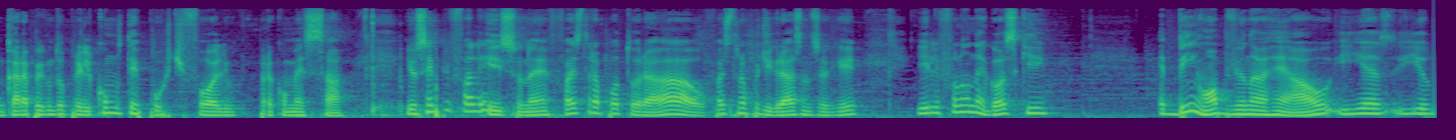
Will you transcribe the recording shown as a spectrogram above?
Um cara perguntou pra ele como ter portfólio pra começar. E eu sempre falei isso, né? Faz trampo autoral, faz trampo de graça, não sei o quê. E ele falou um negócio que é bem óbvio na real e, as- e eu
